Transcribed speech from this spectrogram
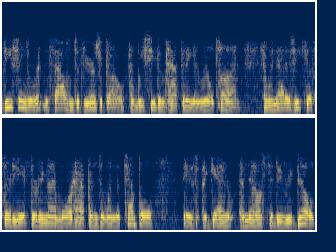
these things were written thousands of years ago, and we see them happening in real time. And when that Ezekiel 38-39 war happens, and when the temple is again announced to be rebuilt,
